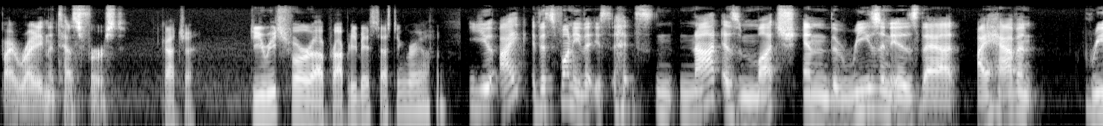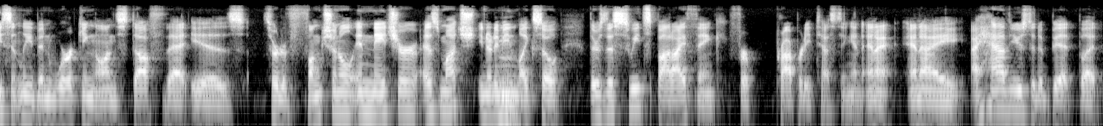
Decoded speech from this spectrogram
by writing the test first Gotcha. Do you reach for uh, property-based testing very often? you i it's funny that it's, it's not as much and the reason is that i haven't recently been working on stuff that is sort of functional in nature as much you know what i mean Mm. like so there's this sweet spot i think for property testing and, and i and i i have used it a bit but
